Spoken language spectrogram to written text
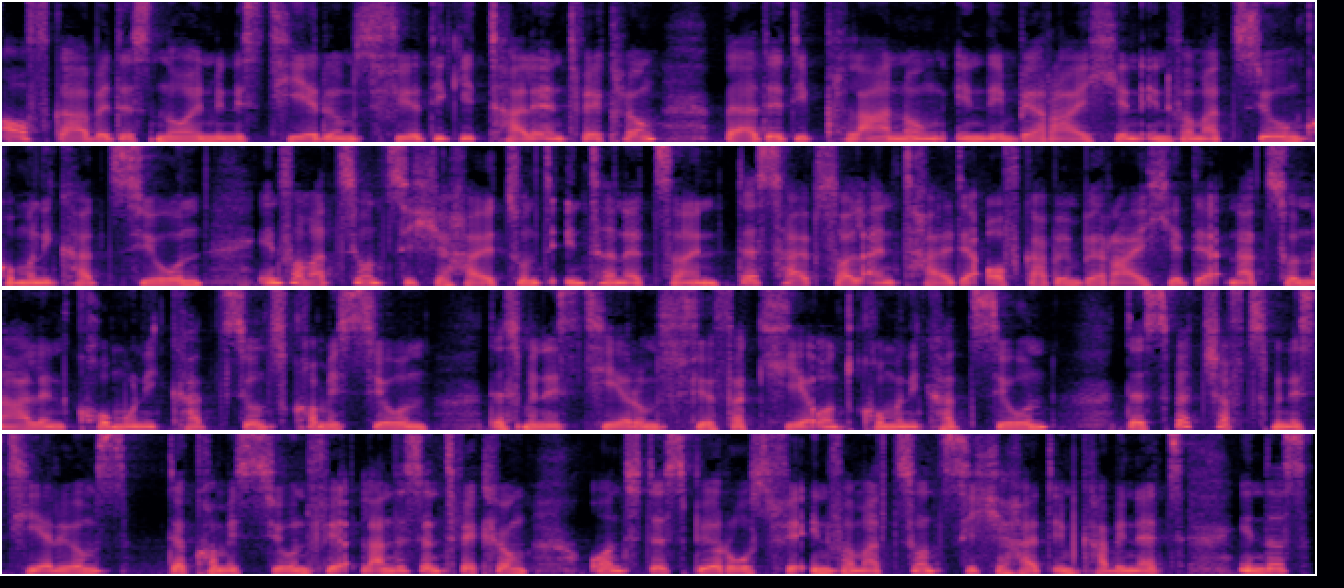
Aufgabe des neuen Ministeriums für digitale Entwicklung werde die Planung in den Bereichen Information, Kommunikation, Informationssicherheit und Internet sein. Deshalb soll ein Teil der Aufgabenbereiche der Nationalen Kommunikationskommission, des Ministeriums für Verkehr und Kommunikation, des Wirtschaftsministeriums, der Kommission für Landesentwicklung und des Büros für Informationssicherheit im Kabinett in das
